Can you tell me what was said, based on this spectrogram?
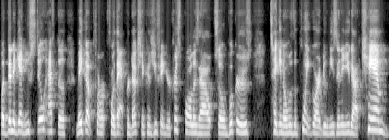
But then again, you still have to make up for, for that production because you figure Chris Paul is out, so Booker's taking over the point guard duties, and then you got Cam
